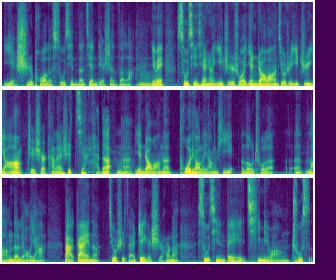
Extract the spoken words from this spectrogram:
也识破了苏秦的间谍身份了。嗯，因为苏秦先生一直说燕昭王就是一只羊，这事儿看来是假的啊、嗯燕昭王呢脱掉了羊皮，露出了呃狼的獠牙。大概呢就是在这个时候呢，苏秦被齐闵王处死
